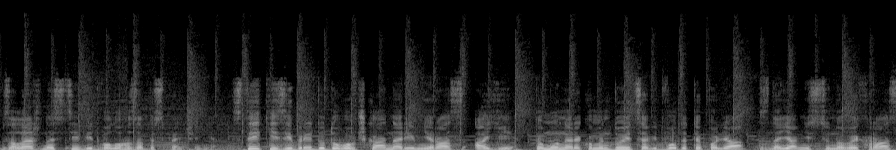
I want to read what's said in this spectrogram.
в залежності від вологозабезпечення. Стійкість гібриду до вовчка на рівні рас АЄ, тому не рекомендується відводити поля з наявністю нових рас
